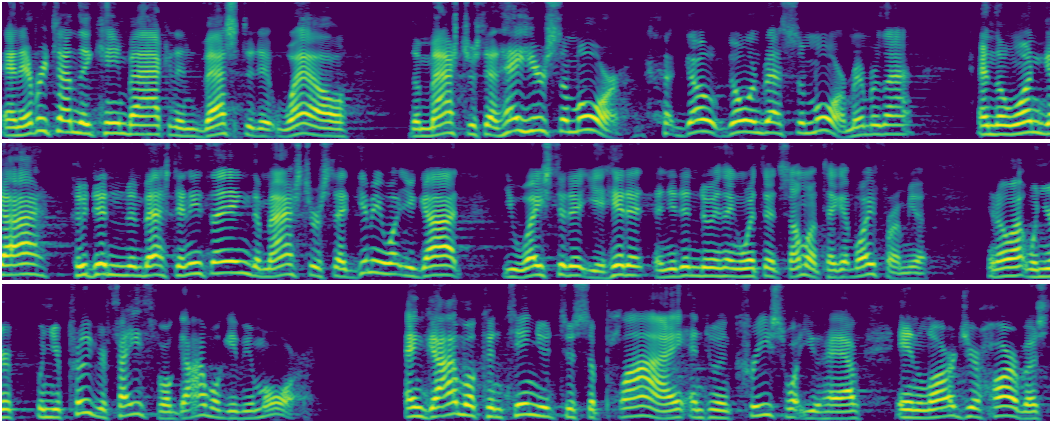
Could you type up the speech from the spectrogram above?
And every time they came back and invested it well, the master said, Hey, here's some more. go, go invest some more. Remember that? And the one guy who didn't invest anything, the master said, Give me what you got. You wasted it, you hid it, and you didn't do anything with it, so I'm going to take it away from you. You know what? When, you're, when you prove you're faithful, God will give you more. And God will continue to supply and to increase what you have, enlarge your harvest.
